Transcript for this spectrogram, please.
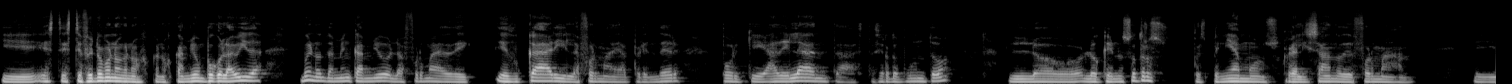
y este, este fenómeno que nos, que nos, cambió un poco la vida, bueno, también cambió la forma de educar y la forma de aprender, porque adelanta hasta cierto punto lo, lo que nosotros pues veníamos realizando de forma eh,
